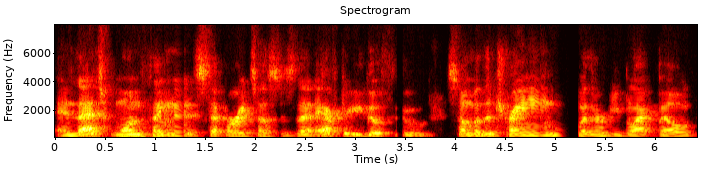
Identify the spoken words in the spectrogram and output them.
And that's one thing that separates us is that after you go through some of the training, whether it be black belt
